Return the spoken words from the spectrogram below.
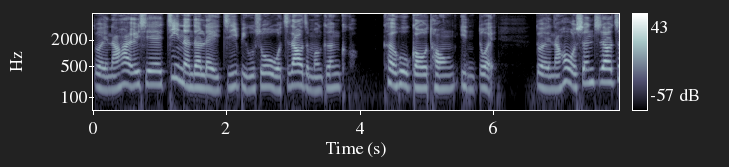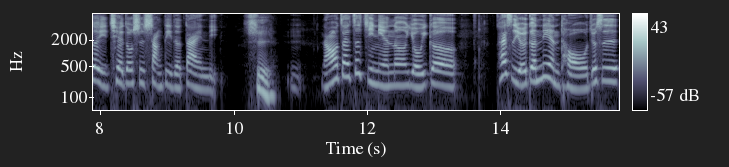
对，然后还有一些技能的累积，比如说我知道怎么跟客客户沟通应对，对，然后我深知道这一切都是上帝的带领。是，嗯然后在这几年呢，有一个开始有一个念头，就是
